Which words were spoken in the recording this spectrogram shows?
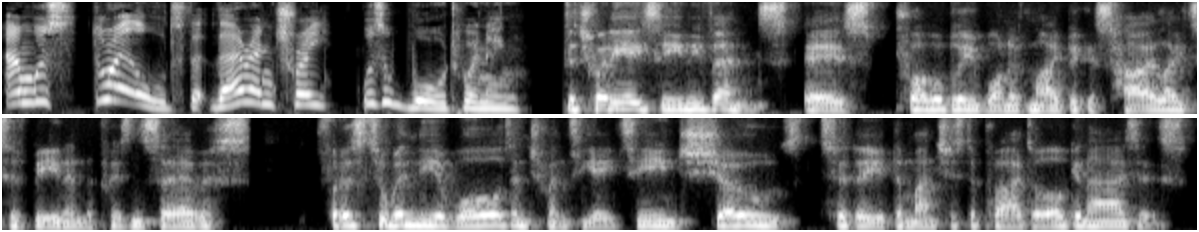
and was thrilled that their entry was award winning. The 2018 event is probably one of my biggest highlights of being in the prison service. For us to win the award in 2018 shows to the, the Manchester Pride organisers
